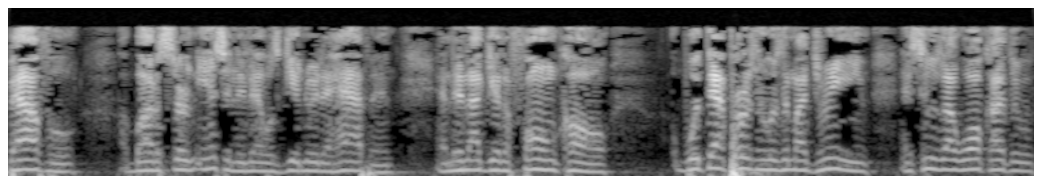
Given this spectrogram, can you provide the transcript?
baffled about a certain incident that was getting ready to happen, and then I get a phone call with that person who was in my dream. As soon as I walk out the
